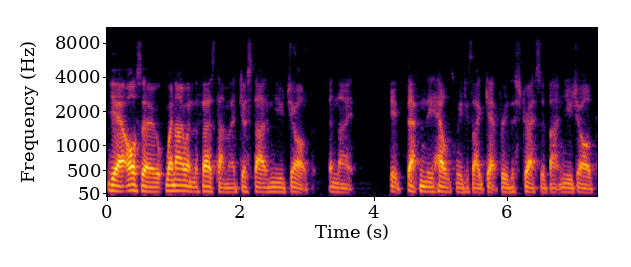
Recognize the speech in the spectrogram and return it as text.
yeah, also when I went the first time, I just started a new job, and like it definitely helped me just like get through the stress of that new job,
